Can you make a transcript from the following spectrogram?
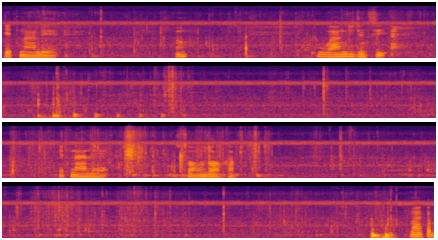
เห็ดนาเลยเอ้าคือวางอยู่จังสิเห็ดนาเลยสองดอกครับมากับ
